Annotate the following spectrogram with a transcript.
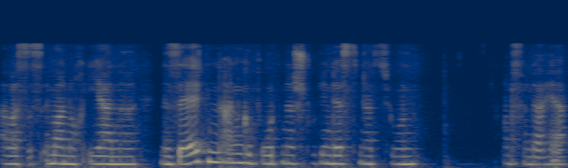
aber es ist immer noch eher eine, eine selten angebotene Studiendestination. Und von daher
